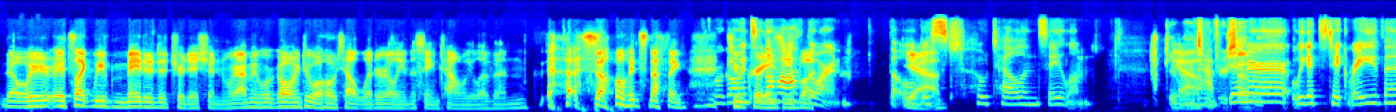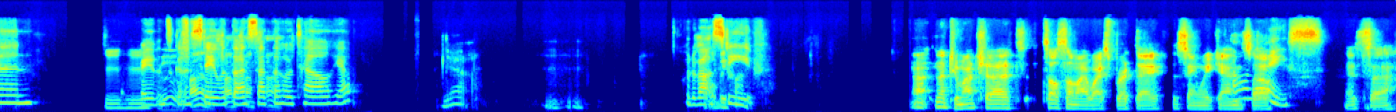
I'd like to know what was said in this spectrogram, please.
No, we it's like we've made it a tradition. Where I mean, we're going to a hotel literally in the same town we live in, so it's nothing. We're too going to crazy, the but- Hawthorne, the Yeah. oldest hotel in Salem. Give Yeah. me We have through seven. dinner. We get to take Raven. Mhm, Raven's Ooh, gonna fun, stay with fun, us fun, at the hotel. Yep. Yeah. Mhm. What about That'll be fun. Steve? Uh, not too much. Uh, it's, it's also my wife's birthday the same weekend, Oh, so nice. it's a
